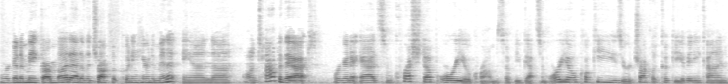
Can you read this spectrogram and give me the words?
We're going to make our mud out of the chocolate pudding here in a minute. And uh, on top of that, we're going to add some crushed up Oreo crumbs. So if you've got some Oreo cookies or chocolate cookie of any kind,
